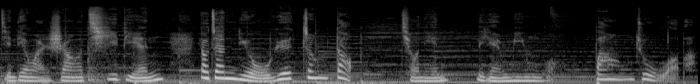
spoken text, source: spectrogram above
今天晚上七点要在纽约争道，求您怜悯我，帮助我吧。”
